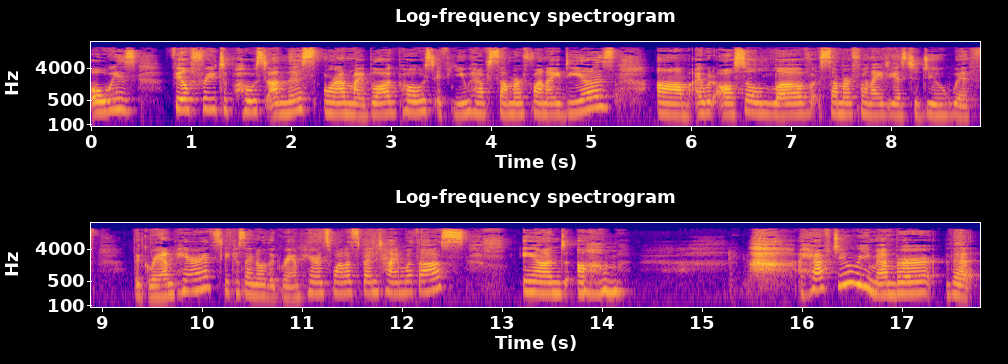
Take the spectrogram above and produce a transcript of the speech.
always feel free to post on this or on my blog post if you have summer fun ideas. Um, I would also love summer fun ideas to do with the grandparents because I know the grandparents want to spend time with us. And um, I have to remember that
